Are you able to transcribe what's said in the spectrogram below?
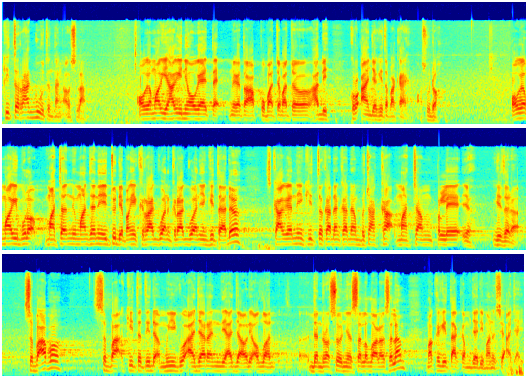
Kita ragu tentang Islam. Orang mari hari ni orang attack. Dia kata apa baca-baca hadis? Quran je kita pakai. Oh, sudah. Orang mari pula macam ni macam ni itu dia panggil keraguan-keraguan yang kita ada. Sekarang ni kita kadang-kadang bercakap macam pelik je. Gitu tak? Sebab apa? Sebab kita tidak mengikut ajaran yang diajar oleh Allah dan Rasulnya sallallahu alaihi wasallam maka kita akan menjadi manusia ajaib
